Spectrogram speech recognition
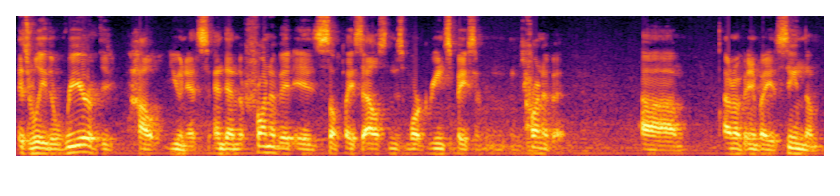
it's really the rear of the house units, and then the front of it is someplace else, and there's more green space in, in front of it. Um, I don't know if anybody has seen them.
